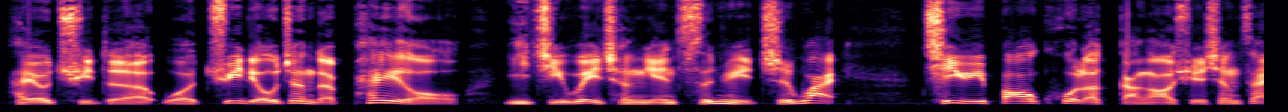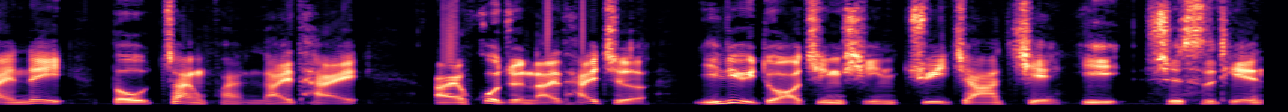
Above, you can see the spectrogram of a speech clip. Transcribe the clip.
还有取得我居留证的配偶以及未成年子女之外。其余包括了港澳学生在内，都暂缓来台，而获准来台者一律都要进行居家检疫十四天。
